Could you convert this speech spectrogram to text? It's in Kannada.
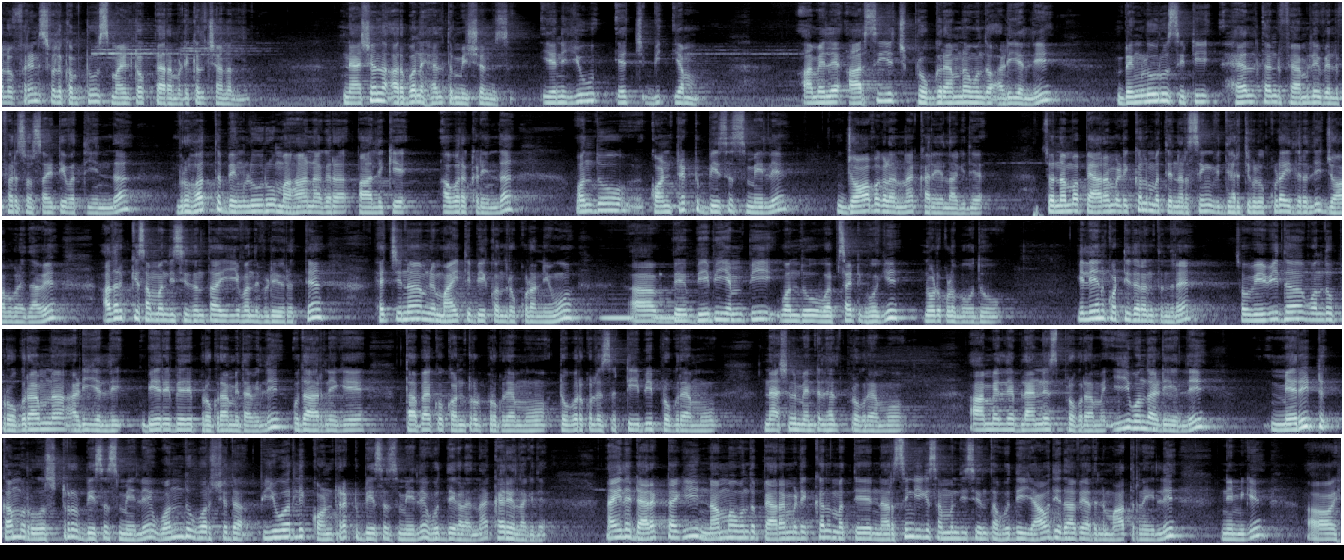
Hello friends welcome to smile talk paramedical channel national urban health missions N U H B M ಆಮೇಲೆ ಆರ್ ಸಿ ಎಚ್ ಪ್ರೋಗ್ರಾಮ್ನ ಒಂದು ಅಡಿಯಲ್ಲಿ Bengaluru city health and family welfare society ವತಿಯಿಂದ ಬೃಹತ್ ಬೆಂಗಳೂರು ಮಹಾನಗರ ಪಾಲಿಕೆ ಅವರ ಕಡೆಯಿಂದ ಒಂದು ಕಾಂಟ್ರಾಕ್ಟ್ ಬೇಸಿಸ್ ಮೇಲೆ ಜಾಬ್ಗಳನ್ನು ಕರೆಯಲಾಗಿದೆ. ಸೊ ನಮ್ಮ ಪ್ಯಾರಾಮೆಡಿಕಲ್ ಮತ್ತು ನರ್ಸಿಂಗ್ ವಿದ್ಯಾರ್ಥಿಗಳು ಕೂಡ ಇದರಲ್ಲಿ ಜಾಬ್ಗಳಿದ್ದಾವೆ ಅದಕ್ಕೆ ಸಂಬಂಧಿಸಿದಂಥ ಈ ಒಂದು ವಿಡಿಯೋ ಇರುತ್ತೆ. ಹೆಚ್ಚಿನ ಮಾಹಿತಿ ಬೇಕಂದರೂ ಕೂಡ ನೀವು ಬಿ ಬಿ ಎಂ ಪಿ ಒಂದು ವೆಬ್ಸೈಟ್ಗೆ ಹೋಗಿ ನೋಡ್ಕೊಳ್ಬೋದು ಇಲ್ಲಿ ಏನು ಕೊಟ್ಟಿದ್ದಾರೆ ಅಂತಂದರೆ ಸೊ ವಿವಿಧ ಒಂದು ಪ್ರೋಗ್ರಾಮ್ನ ಅಡಿಯಲ್ಲಿ ಬೇರೆ ಬೇರೆ ಪ್ರೋಗ್ರಾಮ್ ಇದಾವೆ ಇಲ್ಲಿ. ಉದಾಹರಣೆಗೆ tobacco control programme tuberculosis T B programme national mental health programme ಆಮೇಲೆ ಬ್ಲ್ಯಾಂಡ್ನೆಸ್ ಪ್ರೋಗ್ರಾಮ್ ಈ ಒಂದು ಅಡಿಯಲ್ಲಿ ಮೆರಿಟ್ ಕಮ್ ರೋಸ್ಟರ್ ಬೇಸಸ್ ಮೇಲೆ ಒಂದು ವರ್ಷದ ಪ್ಯೂರ್ಲಿ ಕಾಂಟ್ರಾಕ್ಟ್ ಬೇಸಸ್ ಮೇಲೆ ಹುದ್ದೆಗಳನ್ನು ಕರೆಯಲಾಗಿದೆ. ನಾ ಇಲ್ಲಿ ಡೈರೆಕ್ಟಾಗಿ ನಮ್ಮ ಒಂದು ಪ್ಯಾರಾಮೆಡಿಕಲ್ ಮತ್ತು ನರ್ಸಿಂಗಿಗೆ ಸಂಬಂಧಿಸಿದಂಥ ಹುದ್ದೆ ಯಾವುದಿದ್ದಾವೆ ಅದನ್ನು ಮಾತ್ರ ಇಲ್ಲಿ ನಿಮಗೆ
